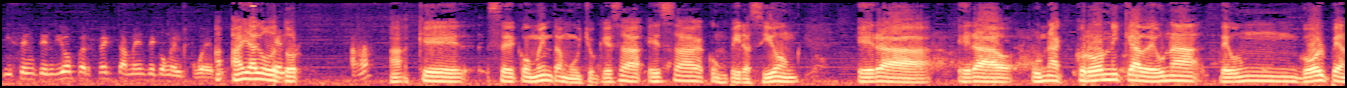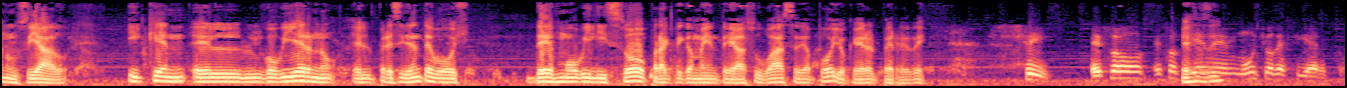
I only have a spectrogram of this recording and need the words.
y se entendió perfectamente con el pueblo. Ah, hay algo, doctor, ah, que se comenta mucho, que esa, esa conspiración era, era una crónica de, una, de un golpe anunciado y que el gobierno, el presidente Bosch, desmovilizó prácticamente a su base de apoyo, que era el PRD. Sí, eso, eso tiene mucho de cierto,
